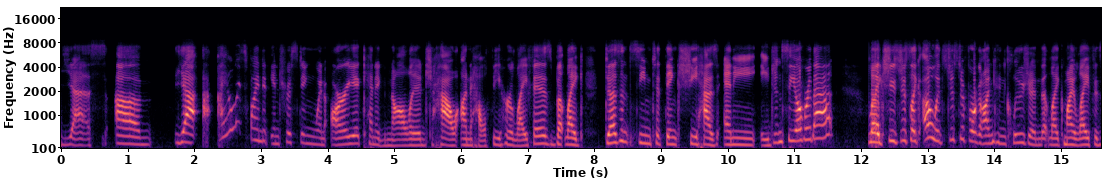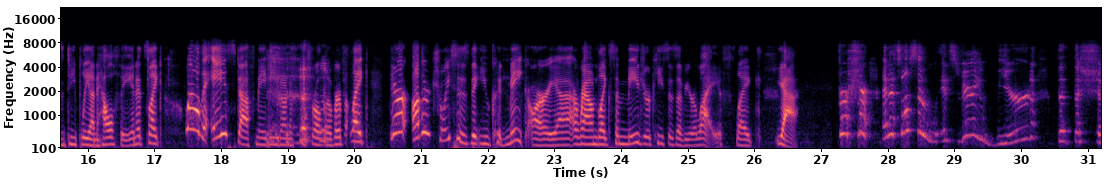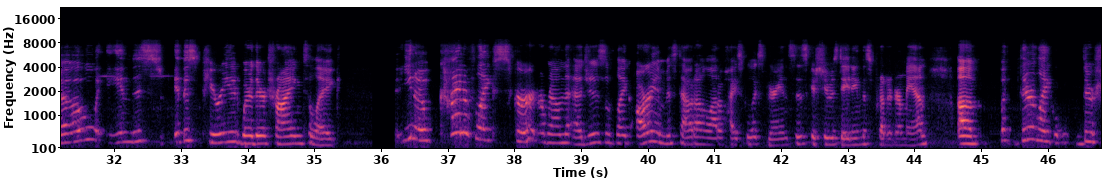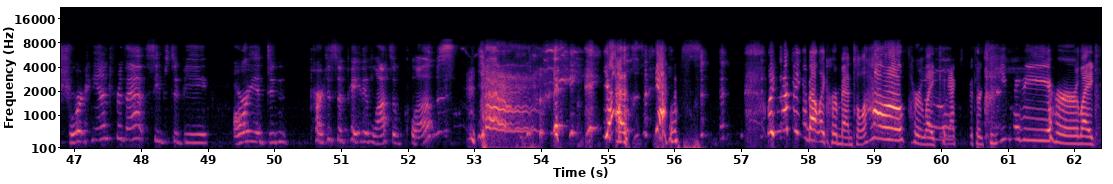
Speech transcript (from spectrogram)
Yes. Um yeah, I I always find it interesting when Aria can acknowledge how unhealthy her life is, but like doesn't seem to think she has any agency over that. Like she's just like, "Oh, it's just a foregone conclusion that like my life is deeply unhealthy." And it's like, well, the A stuff maybe you don't have control over, but like there are other choices that you could make, Aria, around like some major pieces of your life. Like, yeah. For sure. And it's also it's very weird that the show in this in this period where they're trying to like you know, kind of like skirt around the edges of like Aria missed out on a lot of high school experiences because she was dating this predator man. Um, but they're like their shorthand for that seems to be Aria didn't participate in lots of clubs. yes, yes. Like nothing about like her mental health, her like connection with her community, her like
